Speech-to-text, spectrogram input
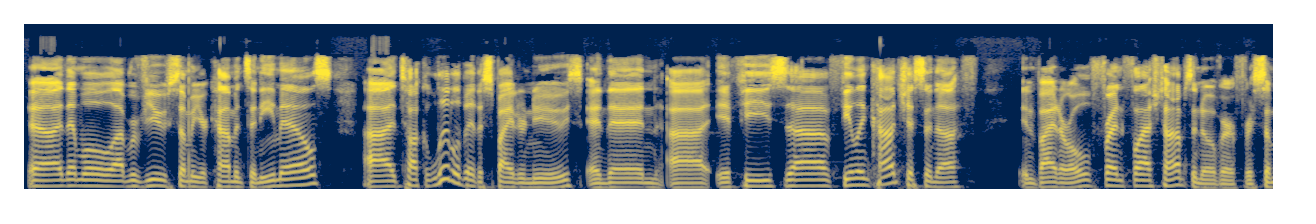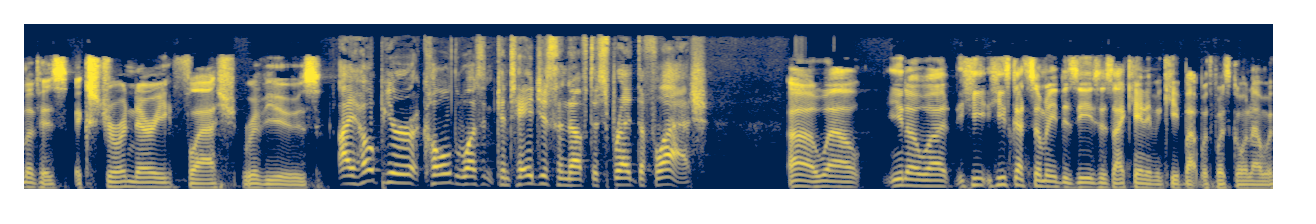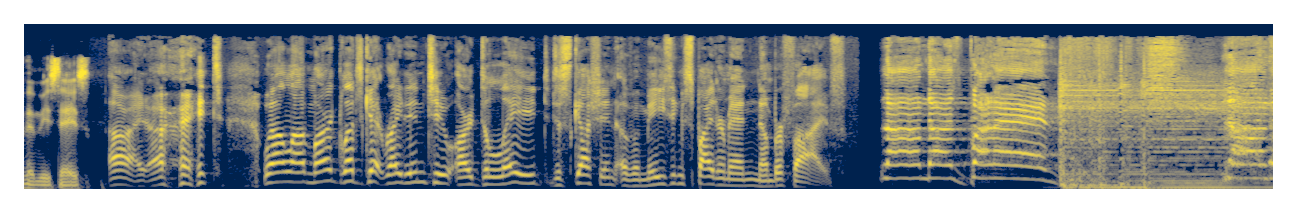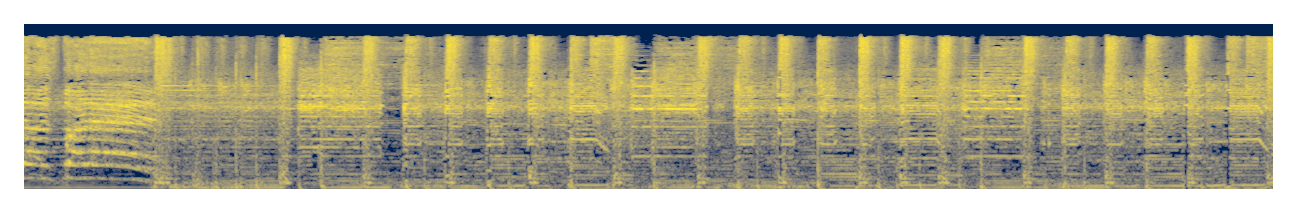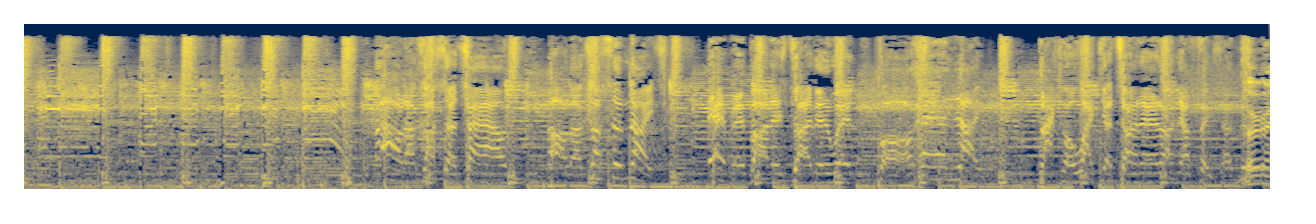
Uh, and then we'll uh, review some of your comments and emails, uh, talk a little bit of spider news, and then uh, if he's uh, feeling conscious enough, invite our old friend Flash Thompson over for some of his extraordinary Flash reviews. I hope your cold wasn't contagious enough to spread to Flash. Oh well, you know what? He he's got so many diseases I can't even keep up with what's going on with him these days. All right, all right. Well, uh, Mark, let's get right into our delayed discussion of Amazing Spider-Man number five. London's burning! London's burning!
